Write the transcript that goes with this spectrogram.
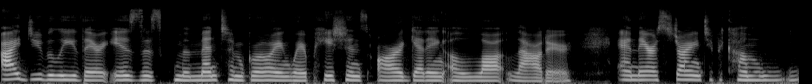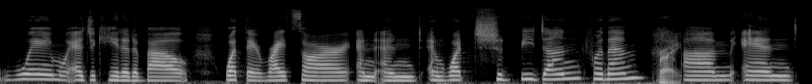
I- do believe there is this momentum growing where patients are getting a lot louder and they're starting to become way more educated about what their rights are and and and what should be done for them Right. um, and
